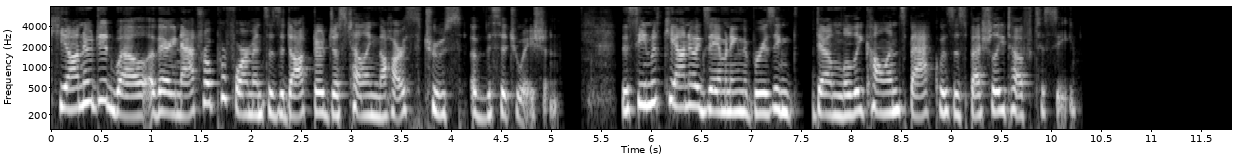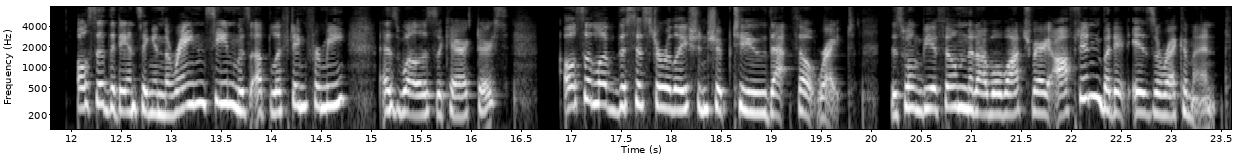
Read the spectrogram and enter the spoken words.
Keanu did well, a very natural performance as a doctor just telling the harsh truths of the situation. The scene with Keanu examining the bruising down Lily Collins' back was especially tough to see. Also, the dancing in the rain scene was uplifting for me, as well as the characters. Also, loved the sister relationship too, that felt right. This won't be a film that I will watch very often, but it is a recommend.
